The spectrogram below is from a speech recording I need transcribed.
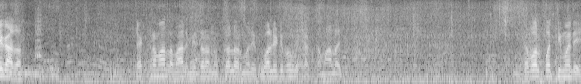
एक हजार. ट्रॅक्टर मारला माल मित्रांनो कलरमध्ये क्वालिटी बघू शकता मालाची. डबल पत्तीमध्ये.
